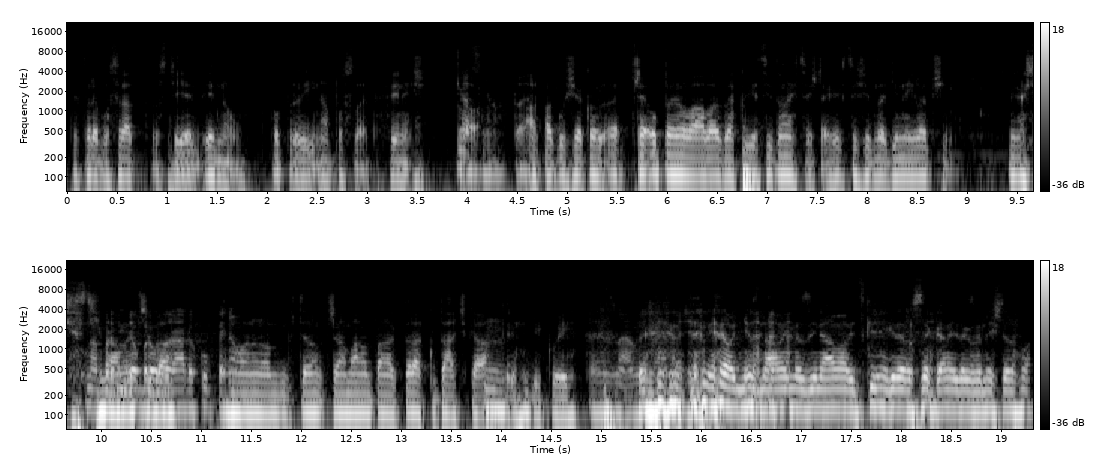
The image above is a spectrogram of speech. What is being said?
tak to jde posrat prostě jednou, poprvé, naposled, finish. Jasně, no, to je. A pak už jako přeoperovávat takové věci to nechceš, tak jak chceš jít za tím nejlepším. My naštěstí na máme dobrou třeba, dokupy, no. No, no, třeba, třeba máme pana doktora Kutáčka, hmm. kterému děkuji. Ten je známý. Ten, ten je hodně známý mezi náma, vždycky někde rozsekaný, tak zvedneš telefon.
